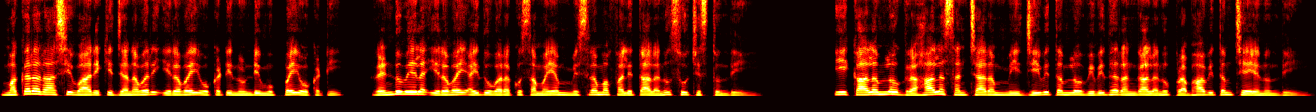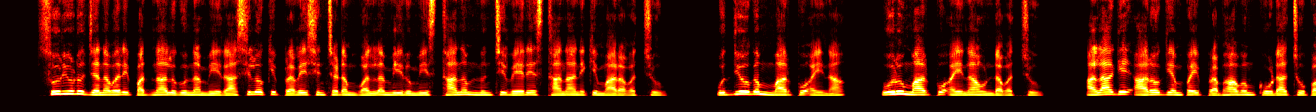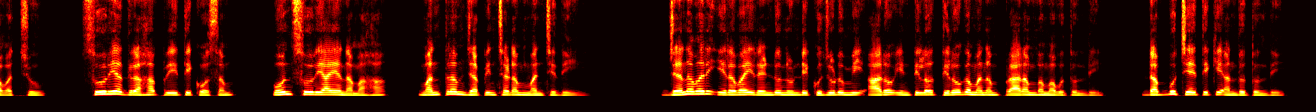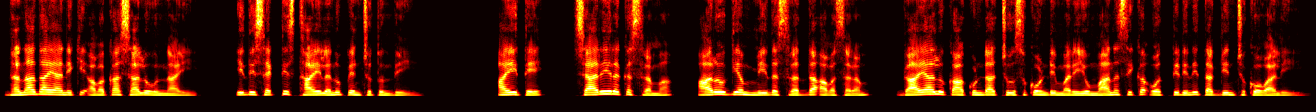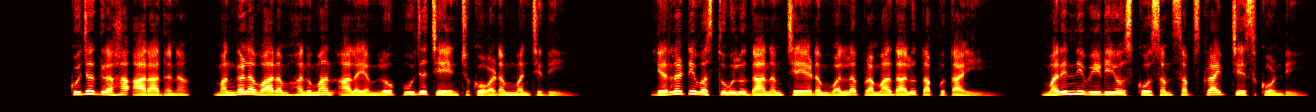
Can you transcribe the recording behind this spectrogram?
మకర రాశి వారికి జనవరి ఇరవై ఒకటి నుండి ముప్పై ఒకటి రెండు వేల ఇరవై ఐదు వరకు సమయం మిశ్రమ ఫలితాలను సూచిస్తుంది. ఈ కాలంలో గ్రహాల సంచారం మీ జీవితంలో వివిధ రంగాలను ప్రభావితం చేయనుంది. సూర్యుడు జనవరి పద్నాలుగున మీ రాశిలోకి ప్రవేశించడం వల్ల మీరు మీ స్థానం నుంచి వేరే స్థానానికి మారవచ్చు. ఉద్యోగం మార్పు అయినా ఊరు మార్పు అయినా ఉండవచ్చు. అలాగే ఆరోగ్యంపై ప్రభావం కూడా చూపవచ్చు. సూర్యగ్రహ ప్రీతి కోసం ఓం సూర్యాయ నమః. మంత్రం జపించడం మంచిది. జనవరి ఇరవై రెండు నుండి కుజుడు మీ ఆరో ఇంటిలో తిరోగమనం ప్రారంభమవుతుంది. డబ్బు చేతికి అందుతుంది. ధనాదాయానికి అవకాశాలు ఉన్నాయి. ఇది శక్తి స్థాయిలను పెంచుతుంది. అయితే శారీరక శ్రమ ఆరోగ్యం మీద శ్రద్ధ అవసరం గాయాలు కాకుండా చూసుకోండి మరియు మానసిక ఒత్తిడిని తగ్గించుకోవాలి. కుజగ్రహ ఆరాధన మంగళవారం హనుమాన్ ఆలయంలో పూజ చేయించుకోవడం మంచిది. ఎర్రటి వస్తువులు దానం చేయడం వల్ల ప్రమాదాలు తప్పుతాయి. మరిన్ని వీడియోస్ కోసం సబ్స్క్రైబ్ చేసుకోండి.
